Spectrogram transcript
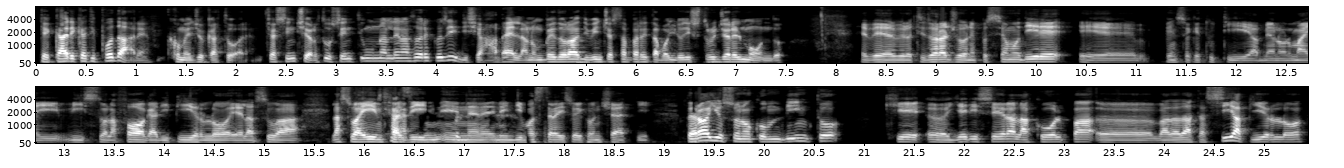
che carica ti può dare come giocatore? Cioè, sincero, tu senti un allenatore così e dici, ah, bella, non vedo l'ora di vincere questa partita, voglio distruggere il mondo. È vero, è vero, ti do ragione. Possiamo dire, e penso che tutti abbiano ormai visto la foga di Pirlo e la sua, la sua enfasi in, in, nel dimostrare i suoi concetti. Però io sono convinto che eh, ieri sera la colpa eh, vada data sia a Pirlo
